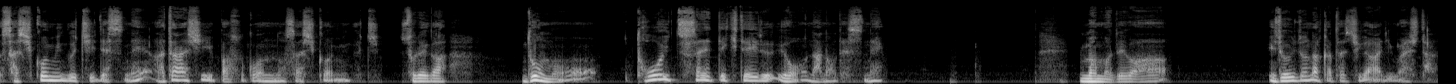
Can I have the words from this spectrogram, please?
差し込み口ですね。新しいパソコンの差し込み口。それがどうも統一されてきているようなのですね。今まではいろいろな形がありました。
